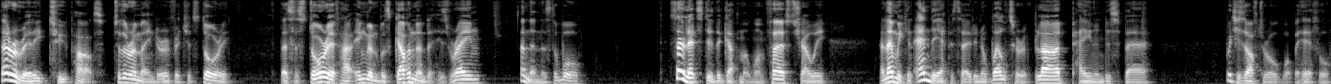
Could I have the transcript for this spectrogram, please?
There are really two parts to the remainder of Richard's story. There's the story of how England was governed under his reign, and then there's the war. So let's do the government one first, shall we? And then we can end the episode in a welter of blood, pain, and despair. Which is, after all, what we're here for.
